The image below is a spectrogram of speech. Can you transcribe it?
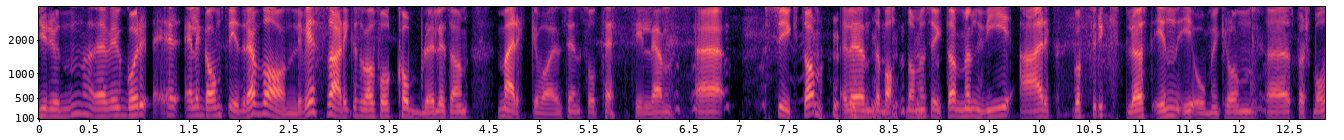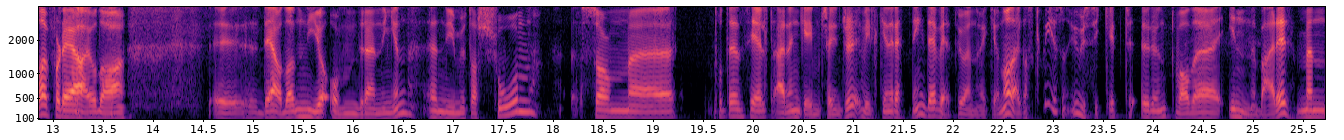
grunnen eh, Vi går e- elegant videre. Vanligvis så er det ikke sånn at folk kobler liksom merkevaren sin så tett til en uh, sykdom, eller en debatten om en sykdom, men vi er, går fryktløst inn i omikron-spørsmålet, for det er jo da det er jo da nye omdreiningen, en ny mutasjon, som potensielt er en game changer. Hvilken retning, det vet vi jo ennå ikke ennå. Det er ganske mye sånn usikkert rundt hva det innebærer. Men,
